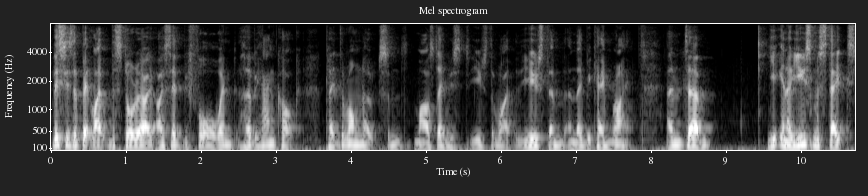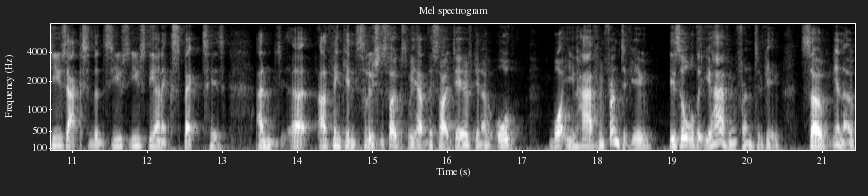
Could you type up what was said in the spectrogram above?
this is a bit like the story I, I said before when herbie hancock played the wrong notes and miles davis used the right used them and they became right. And um, you, you know use mistakes use accidents use use the unexpected and uh, i think in solutions focus we have this idea of you know all what you have in front of you is all that you have in front of you. So you know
